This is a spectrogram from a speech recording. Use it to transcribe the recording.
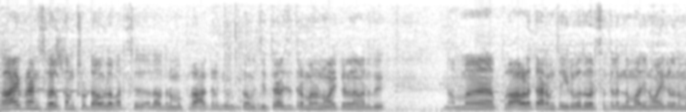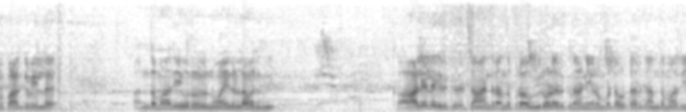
Hi friends welcome to dove lovers அதாவது நம்ம புறாக்களுக்கு இப்போ விசித்திர விசித்திரமான நோய்கள்லாம் வருது. நம்ம ப்ராவலுக்கு ஆரம்பித்த இருபது வருஷத்தில் இந்த மாதிரி நோய்களை நம்ம பார்க்கவே இல்லை. அந்த மாதிரி ஒரு நோய்கள்லாம் வருது. காலையில் இருக்குது சாயந்தரம் அந்த புறா உயிரோடு இருக்குதானே ரொம்ப டவுட்டாக இருக்குது அந்த மாதிரி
